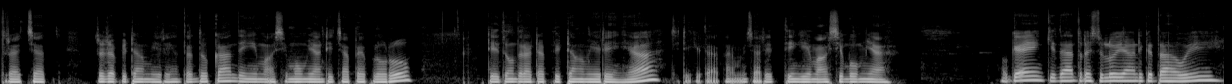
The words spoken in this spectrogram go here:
derajat terhadap bidang miring. Tentukan tinggi maksimum yang dicapai peluru dihitung terhadap bidang miring ya. Jadi kita akan mencari tinggi maksimumnya. Oke, kita tulis dulu yang diketahui.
